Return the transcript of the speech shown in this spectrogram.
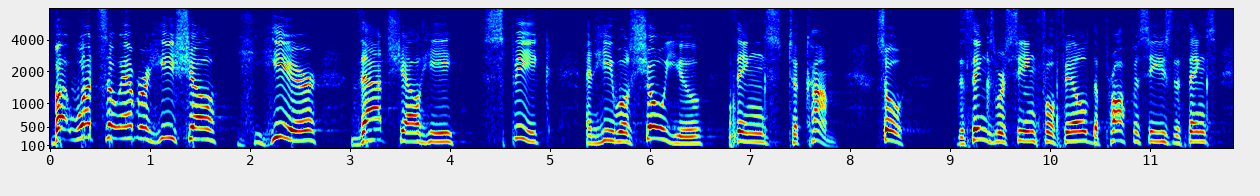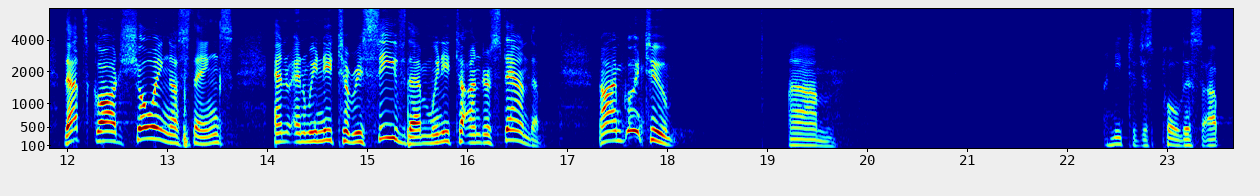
but whatsoever he shall hear, that shall he speak, and he will show you things to come. So, the things we're seeing fulfilled, the prophecies, the things, that's God showing us things, and, and we need to receive them, we need to understand them. Now, I'm going to Um, I need to just pull this up.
